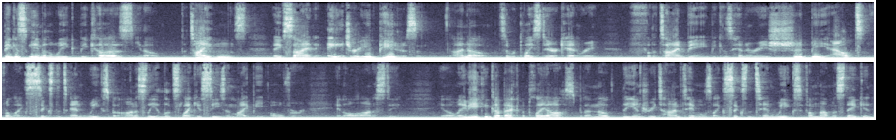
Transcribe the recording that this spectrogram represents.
biggest game of the week, because, you know, the Titans, they've signed Adrian Peterson, I know, to replace Derrick Henry for the time being because Henry should be out for like six to ten weeks, but honestly, it looks like his season might be over. In all honesty, you know, maybe he can come back in the playoffs, but I know the injury timetable is like six to ten weeks, if I'm not mistaken.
